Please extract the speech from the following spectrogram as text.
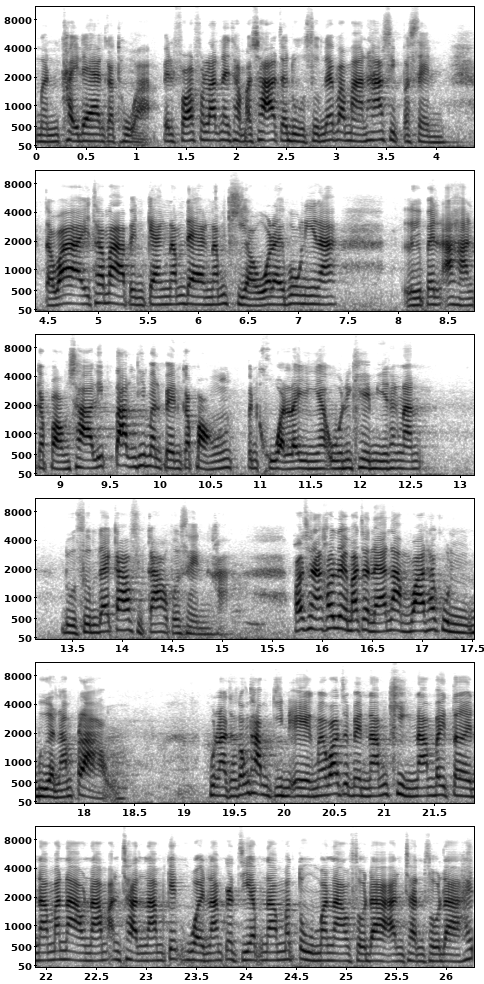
เหมือนไข่แดงกับถั่ว เป็นฟอสฟอรัสในธรรมชาติจะดูดซึมได้ประมาณ 50%แต่ว่าไอ้ถ้ามาเป็นแกงน้ำแดงน้ำเขียวอะไรพวกนี้นะหรือเป็นอาหารกระป๋องชาลิปตันที่มันเป็นกระป๋องเป็นขวดอะไรอย่างเงี้ยโอ้นี่เคมีทั้งนั้น ดูดซึมได้ 99%ค่ะ เพราะฉะนั้นเขาเลยมักจะแนะนำว่าถ้าคุณเบื่อน้ำเปล่า คุณอาจจะต้องทำกินเอง ไม่ว่าจะเป็นน้ำขิงน้ำใบเตยน้ำมะนาวน้ำอัญชันน้ำเก๊กฮวยน้ำกระเจี๊ยบน้ำมะตูมมะนาวโซดาอัญชันโซดาให้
